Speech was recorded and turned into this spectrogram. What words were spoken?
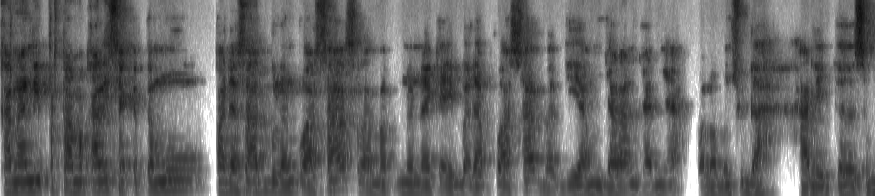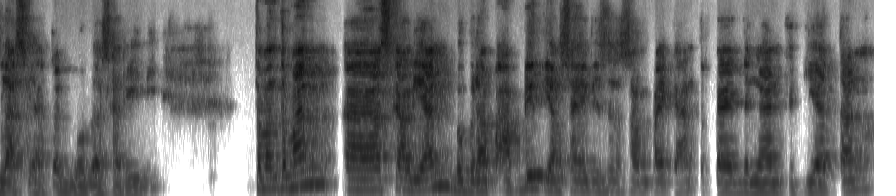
Karena ini pertama kali saya ketemu pada saat bulan puasa, selamat menunaikan ibadah puasa bagi yang menjalankannya, walaupun sudah hari ke-11 ya, atau 12 hari ini. Teman-teman sekalian, beberapa update yang saya bisa sampaikan terkait dengan kegiatan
